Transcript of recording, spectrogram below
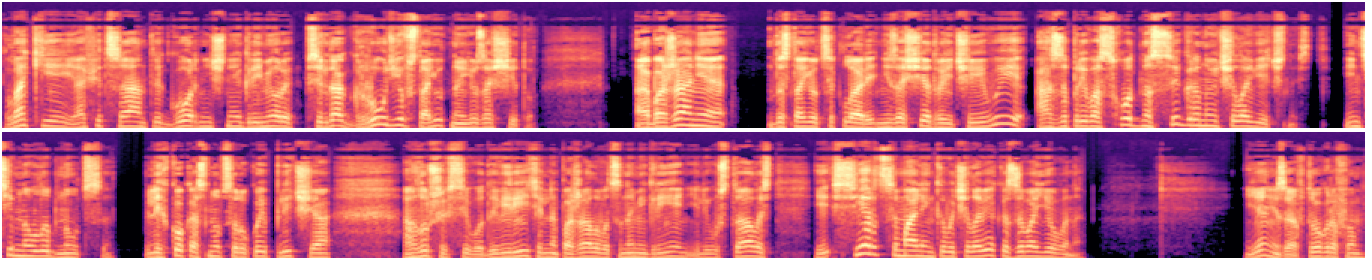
Лакеи, официанты, горничные, гримеры всегда грудью встают на ее защиту. Обожание достается Кларе не за щедрые чаевые, а за превосходно сыгранную человечность. Интимно улыбнуться, легко коснуться рукой плеча, а лучше всего доверительно пожаловаться на мигрень или усталость, и сердце маленького человека завоевано. Я не за автографом.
